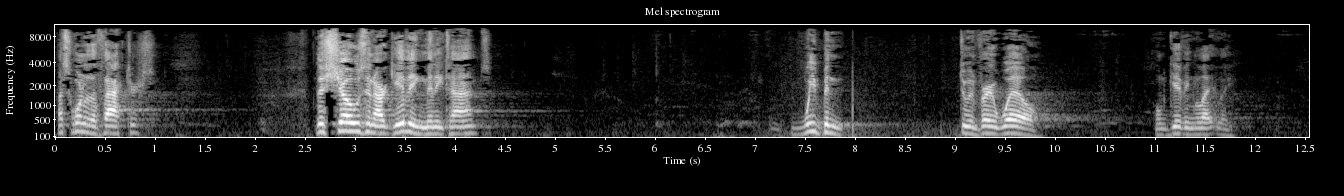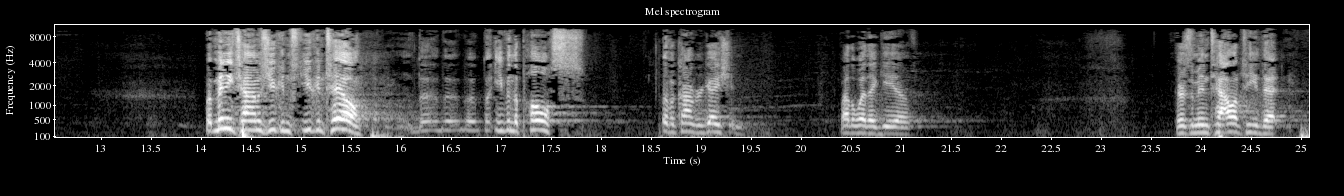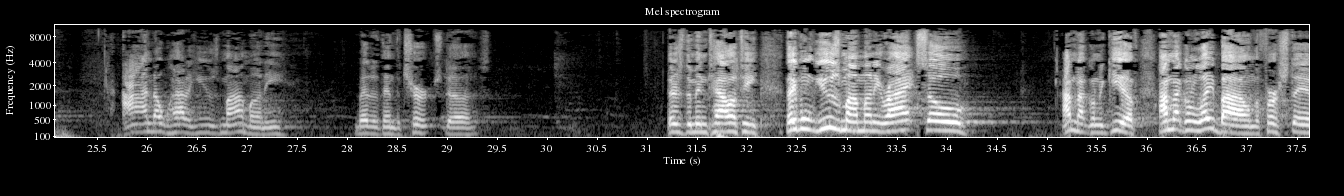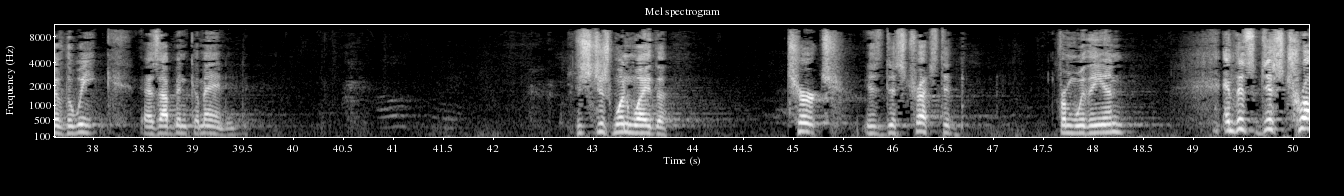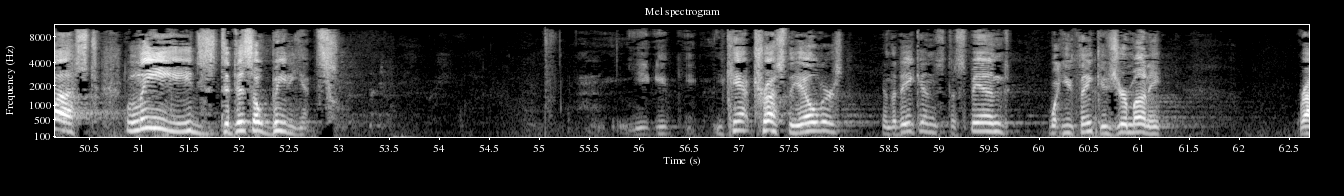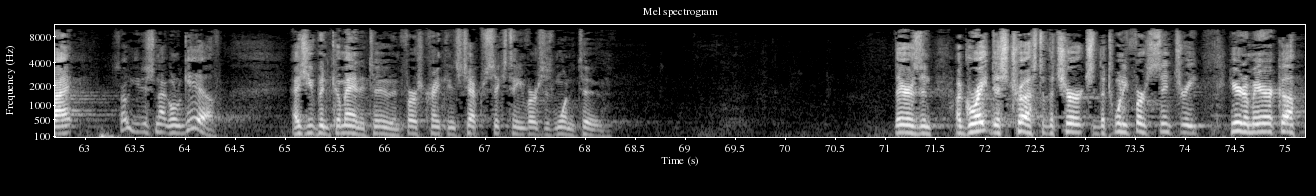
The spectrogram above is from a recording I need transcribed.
That's one of the factors. This shows in our giving many times. We've been doing very well on giving lately. But many times you can, you can tell the, the, the, even the pulse of a congregation by the way they give. There's a mentality that I know how to use my money better than the church does. There's the mentality, they won't use my money right, so I'm not going to give. I'm not going to lay by on the first day of the week as I've been commanded. This is just one way the church is distrusted from within. And this distrust leads to disobedience. You, you, you, can't trust the elders and the deacons to spend what you think is your money, right? So you're just not going to give as you've been commanded to in 1 Corinthians chapter 16 verses 1 and 2. There's an, a great distrust of the church in the 21st century here in America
